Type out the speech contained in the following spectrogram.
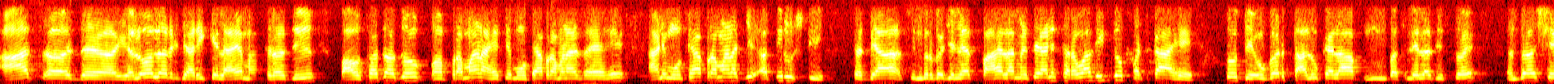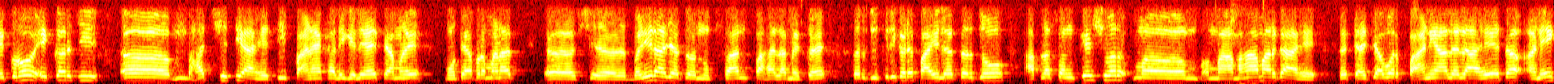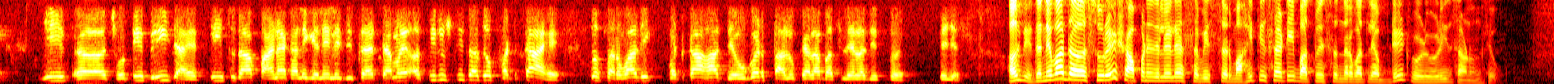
आज येलो अलर्ट जारी केला आहे. मात्र जे पावसाचा जो प्रमाण आहे ते मोठ्या प्रमाणात आहे आणि मोठ्या प्रमाणात जी अतिवृष्टी सध्या सिंधुदुर्ग जिल्ह्यात पाहायला मिळते आणि सर्वाधिक जो फटका आहे तो देवगड तालुक्याला बसलेला दिसतोय. जर शेकडो एकर जी भातशेती भात शेती आहे ती पाण्याखाली गेली आहे. त्यामुळे मोठ्या प्रमाणात बळीराजाचं नुकसान पाहायला मिळतंय. तर दुसरीकडे पाहिलं तर जो आपला संकेश्वर म- महामार्ग आहे तर त्याच्यावर पाणी आलेलं आहे. तर अनेक जी छोटी ब्रिज आहेत ती सुद्धा पाण्याखाली गेलेली दिसत आहेत. त्यामुळे अतिवृष्टीचा जो फटका आहे तो सर्वाधिक फटका हा देवगड तालुक्याला बसलेला दिसतोय. तेजस. अगदी. धन्यवाद सुरेश. आपण दिलेल्या सविस्तर माहितीसाठी बातमी संदर्भातले अपडेट वेळोवेळी जाणून घेऊ.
